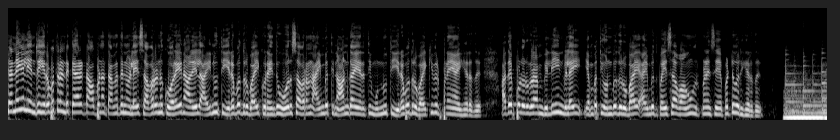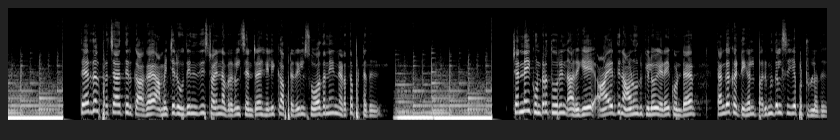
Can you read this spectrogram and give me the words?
சென்னையில் இன்று இருபத்தி ரெண்டு கேரட் ஆபண தங்கத்தின் விலை சவரனுக்கு ஒரே நாளில் ஐநூற்றி இருபது ரூபாய் குறைந்து ஒரு சவரன் ஐம்பத்தி நான்காயிரத்தி முன்னூற்றி இருபது ரூபாய்க்கு விற்பனையாகிறது. அதேபோல் ஒரு கிராம் வெள்ளியின் விலை எண்பத்தி ஒன்பது ரூபாய் ஐம்பது பைசாவாகவும் விற்பனை செய்யப்பட்டு வருகிறது. தேர்தல் பிரச்சாரத்திற்காக அமைச்சர் உதயநிதி ஸ்டாலின் அவர்கள் சென்ற ஹெலிகாப்டரில் சோதனை நடத்தப்பட்டது. சென்னை குன்றத்தூரின் அருகே ஆயிரத்தி நானூறு கிலோ எடை கொண்ட தங்கக்கட்டிகள் பறிமுதல் செய்யப்பட்டுள்ளது.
